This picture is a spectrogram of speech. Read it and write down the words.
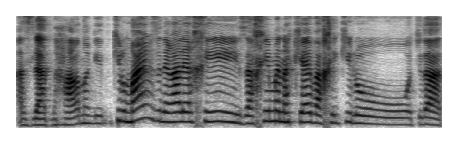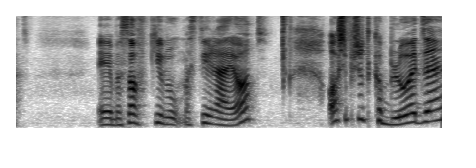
אז ליד נהר נגיד, כאילו מים זה נראה לי הכי, זה הכי מנקה והכי כאילו, את יודעת, אה, בסוף כאילו מסתיר ראיות. או שפשוט קבלו את זה,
